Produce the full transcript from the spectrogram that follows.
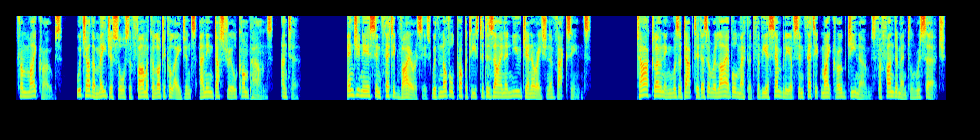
from microbes, which are the major source of pharmacological agents and industrial compounds, and to engineer synthetic viruses with novel properties to design a new generation of vaccines. TAR cloning was adapted as a reliable method for the assembly of synthetic microbe genomes for fundamental research.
